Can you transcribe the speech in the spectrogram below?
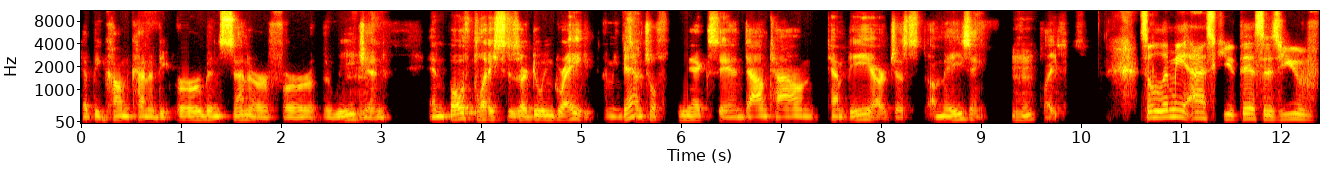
have become kind of the urban center for the region. And both places are doing great. I mean, Yeah. Central Phoenix and downtown Tempe are just amazing Mhm. places. So let me ask you this: as you've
